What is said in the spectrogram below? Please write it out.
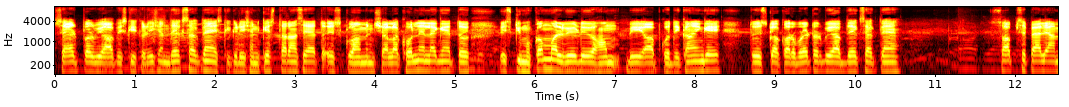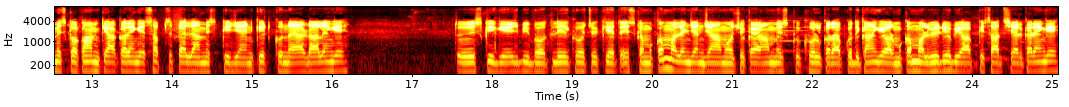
साइड पर भी आप इसकी कंडीशन देख सकते हैं, इसकी कंडीशन किस तरह से है तो इसको हम इंशाल्लाह खोलने लगे तो इसकी मुकम्मल वीडियो हम भी आपको दिखाएँगे तो इसका कार्बोरेटर भी आप देख सकते हैं। सबसे पहले हम इसका काम क्या करेंगे, सबसे पहले हम इसकी जैन किट को नया डालेंगे। तो इसकी गेज भी बहुत लीक हो चुकी है तो इसका मुकम्मल इंजन जाम हो चुका है। हम इसको खोल कर आपको दिखाएँगे और मुकम्मल वीडियो भी आपके साथ शेयर करेंगे।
